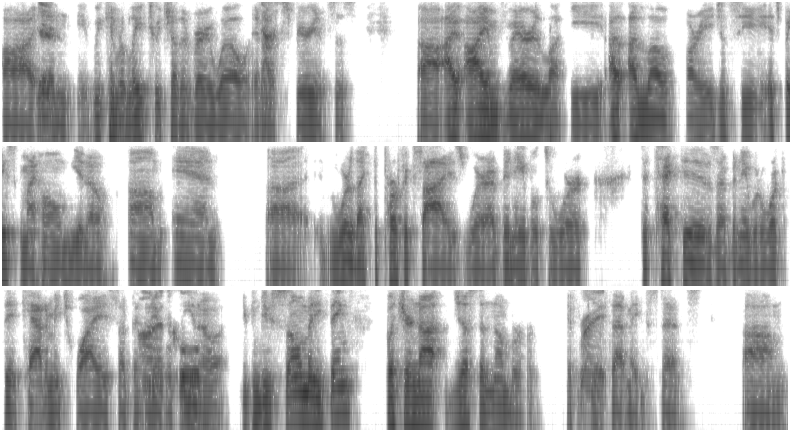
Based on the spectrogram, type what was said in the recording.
uh, yeah. and we can relate to each other very well in yes. our experiences uh, I I am very lucky. I, I love our agency. It's basically my home, you know. Um, and uh, we're like the perfect size where I've been able to work detectives. I've been able to work at the academy twice. I've been oh, able to, cool. you know, you can do so many things, but you're not just a number, if, right. if that makes sense. Um,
